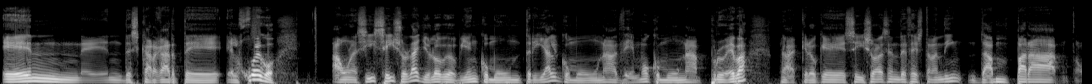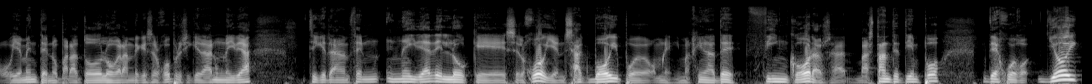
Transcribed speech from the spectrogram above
en, en descargarte el juego. Aún así, seis horas yo lo veo bien como un trial, como una demo, como una prueba. creo que seis horas en Death Stranding dan para, obviamente no para todo lo grande que es el juego, pero sí que dan una idea, sí que te dan una idea de lo que es el juego. Y en Sackboy, pues hombre, imagínate, cinco horas, o sea, bastante tiempo de juego. Yo hoy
